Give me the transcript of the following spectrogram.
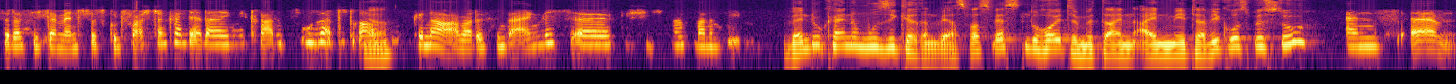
sodass sich der Mensch das gut vorstellen kann, der da irgendwie gerade zuhört draußen. Ja. Genau, aber das sind eigentlich äh, Geschichten aus meinem Leben. Wenn du keine Musikerin wärst, was wärst du heute mit deinen einen Meter? Wie groß bist du? 1,67. Ähm,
